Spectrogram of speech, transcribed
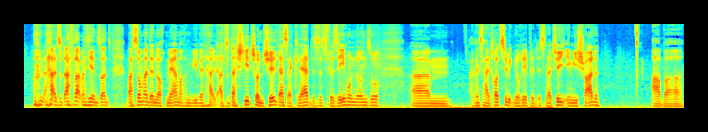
Und also da fragt man sich sonst, was soll man denn noch mehr machen, wie wenn halt, also da steht schon ein Schild, das erklärt, das ist für Seehunde und so. Ähm, aber wenn es halt trotzdem ignoriert wird, ist natürlich irgendwie schade. Aber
